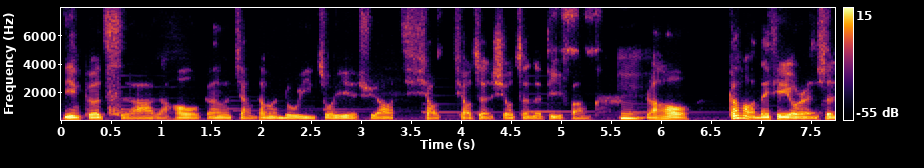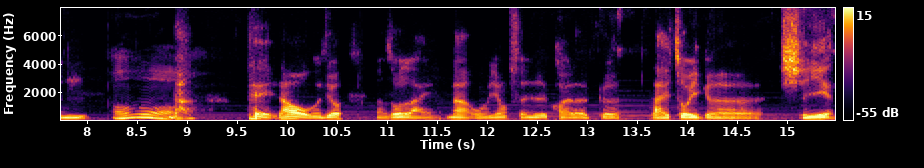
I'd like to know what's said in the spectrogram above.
念歌词啊，然后跟他们讲他们录音作业需要调调整修正的地方。嗯，然后。刚好那天有人生日哦，对，然后我们就想说来，那我们用生日快乐歌来做一个实验，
